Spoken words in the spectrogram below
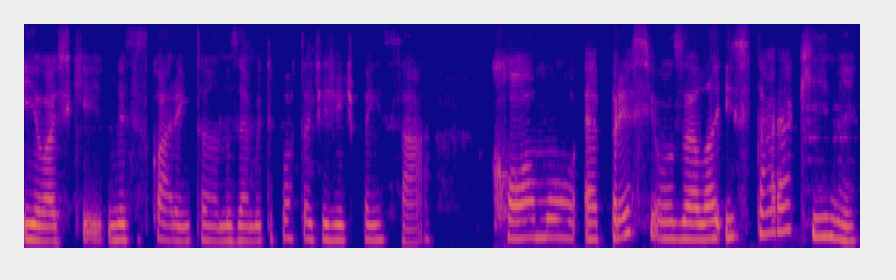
E eu acho que nesses 40 anos é muito importante a gente pensar como é precioso ela estar aqui, né?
